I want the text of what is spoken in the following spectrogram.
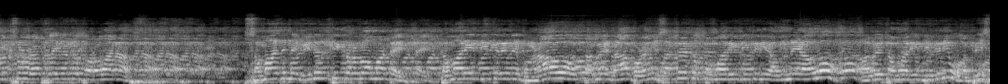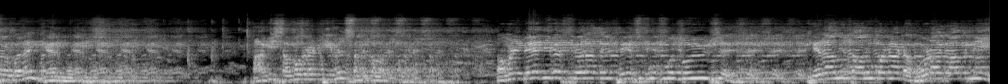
શિક્ષણ રથ લઈને ફરવાના સમાજને વિનંતી કરવા માટે તમારી દીકરીને ભણાવો, તમે ના ભણાવી શકે તો તમારી દીકરી અમને આવો, હવે તમારી દીકરી ઓફિસર બને ઘેર મૂકી આવી સમગ્ર ટીમે સંકલ્પ છે. હમણાં બે દિવસ પહેલા તમે ફેસબુકમાં જોયું છે, ખેરાલુ તાલુકાના ડભોડા ગામની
